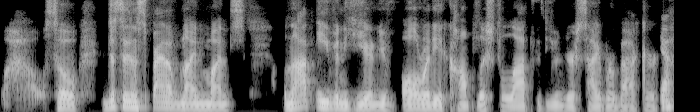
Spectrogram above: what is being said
Wow. So just in span of nine months, not even here, and you've already accomplished a lot with you and your cyberbacker. Yeah.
